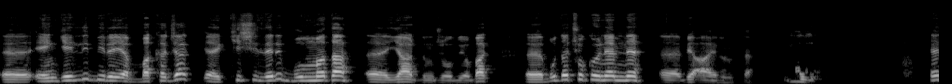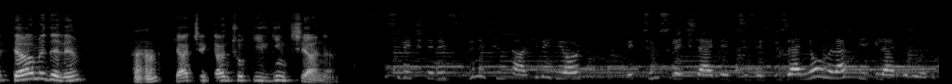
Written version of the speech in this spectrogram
e, engelli bireye bakacak e, kişileri bulmada e, yardımcı oluyor. Bak e, bu da çok önemli e, bir ayrıntı. Evet devam edelim. Hı hı. Gerçekten çok ilginç yani. süreçleri sizin için takip ediyor ve tüm süreçlerde sizi düzenli olarak bilgilendiriyoruz.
